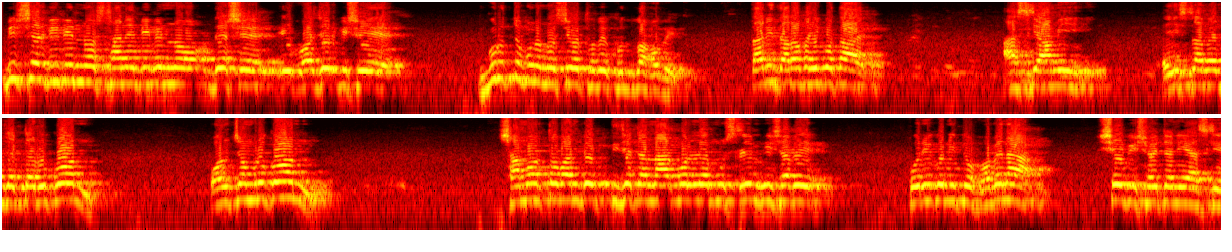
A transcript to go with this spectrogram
বিশ্বের বিভিন্ন স্থানে, বিভিন্ন দেশে এই হজের বিষয়ে গুরুত্বপূর্ণ নসিহত হবে খুদ্া হবে। তারই ধারাবাহিকতায় আজকে আমি এই ইসলামের যে একটা রুকন পঞ্চম রুকন। সামর্থ্যবান ব্যক্তি যেটা না করলে মুসলিম হিসাবে পরিগণিত হবে না। সেই বিষয়টা নিয়ে আজকে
